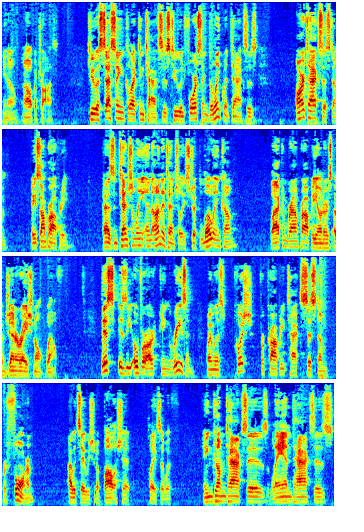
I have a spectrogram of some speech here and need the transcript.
you know, an albatross, to assessing and collecting taxes, to enforcing delinquent taxes, our tax system, based on property, has intentionally and unintentionally stripped low income, black and brown property owners of generational wealth. This is the overarching reason why we must push for property tax system reform. I would say we should abolish it, replace it with income taxes, land taxes.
